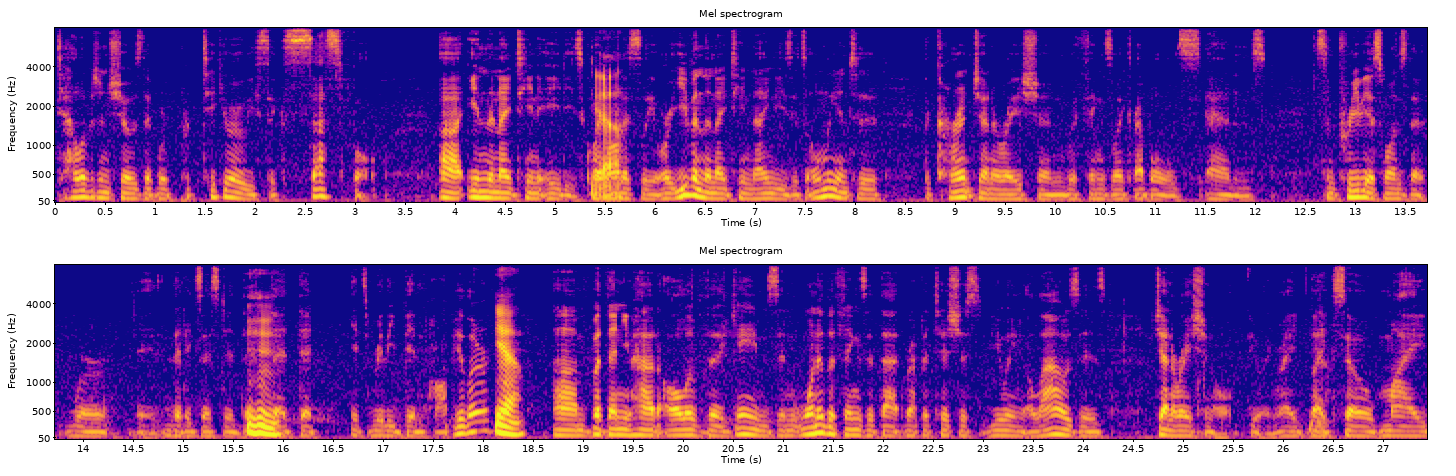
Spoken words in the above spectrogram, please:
television shows that were particularly successful uh, in the 1980s, quite Yeah. honestly, or even the 1990s. It's only into the current generation with things like Rebels and some previous ones that were eh, that existed that, that, that it's really been popular. Yeah, Um, but then you had all of the games, and one of the things that that repetitious viewing allows is generational viewing, right? Like, so my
